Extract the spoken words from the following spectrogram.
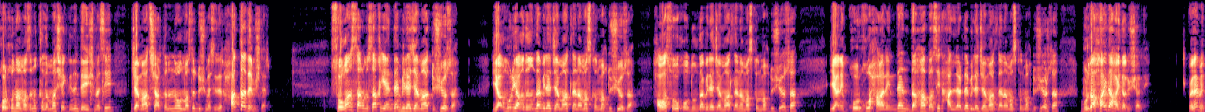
korku namazının kılınma şeklinin değişmesi cemaat şartının ne olmasıdır? Düşmesidir. Hatta demişler, soğan sarımsak yiyenden bile cemaat düşüyorsa, yağmur yağdığında bile cemaatle namaz kılmak düşüyorsa, hava soğuk olduğunda bile cemaatle namaz kılmak düşüyorsa yani korku halinden daha basit hallerde bile cemaatle namaz kılmak düşüyorsa burada hayda hayda düşerdi. Öyle mi?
